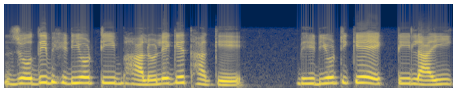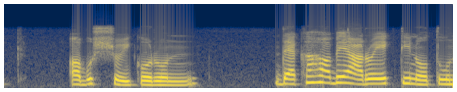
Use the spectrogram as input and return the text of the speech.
যদি ভিডিওটি ভালো লেগে থাকে, ভিডিওটিকে একটি লাইক অবশ্যই করুন। দেখা হবে আরও একটি নতুন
